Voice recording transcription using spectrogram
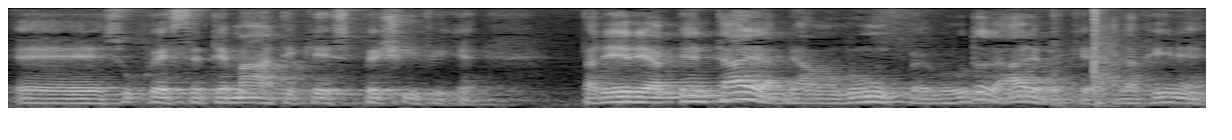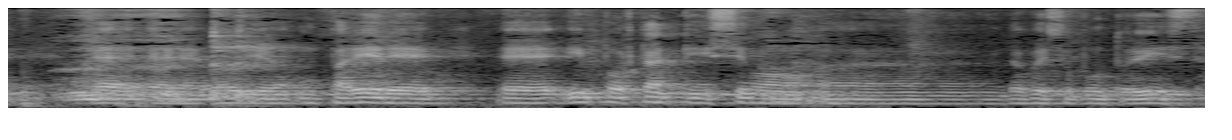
eh, su queste tematiche specifiche parere ambientale l'abbiamo comunque voluto dare perché alla fine è, è dire, un parere eh, importantissimo eh, da questo punto di vista.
